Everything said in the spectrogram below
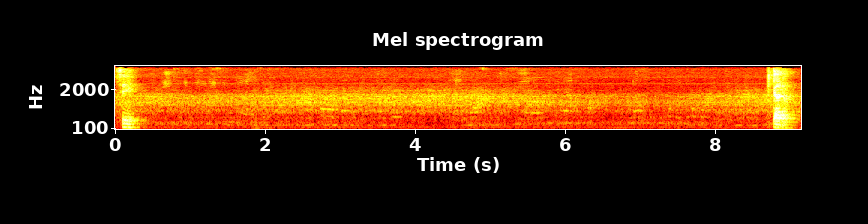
Sí. Claro.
